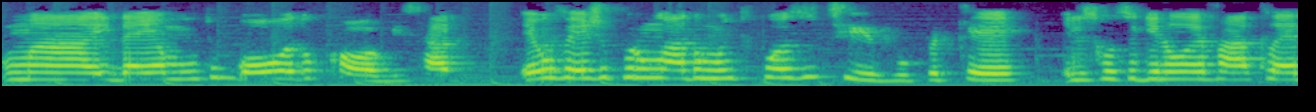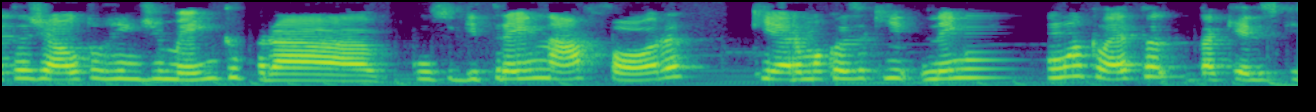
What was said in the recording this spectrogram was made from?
uma ideia muito boa do Kobe, sabe? Eu vejo por um lado muito positivo, porque eles conseguiram levar atletas de alto rendimento para conseguir treinar fora, que era uma coisa que nenhum atleta daqueles que,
